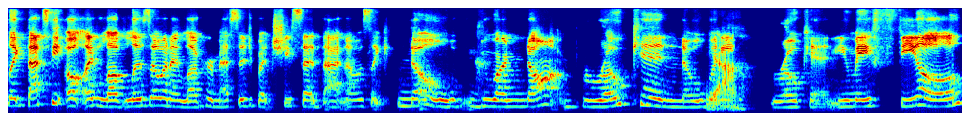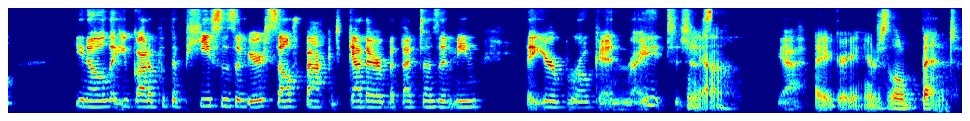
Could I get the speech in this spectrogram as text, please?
like that's the oh I love Lizzo and I love her message, but she said that and I was like, no, you are not broken. Nobody yeah. broken. You may feel, you know, that you've got to put the pieces of yourself back together, but that doesn't mean that you're broken, right? Just, yeah yeah. I agree. You're just a little bent.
